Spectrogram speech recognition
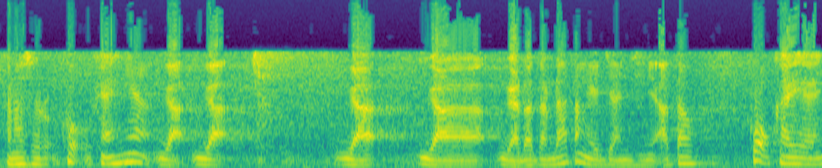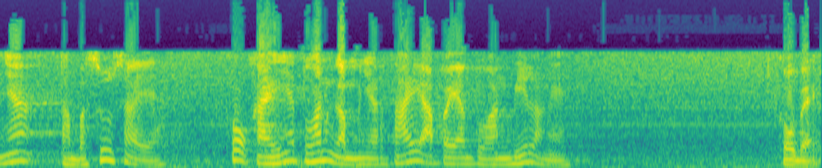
Karena kok kayaknya nggak nggak nggak nggak nggak datang datang ya janjinya? Atau kok kayaknya tambah susah ya? Kok kayaknya Tuhan nggak menyertai apa yang Tuhan bilang ya? Go back.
